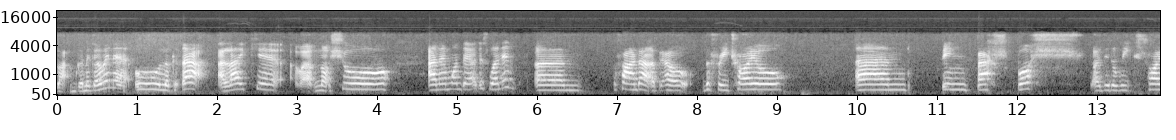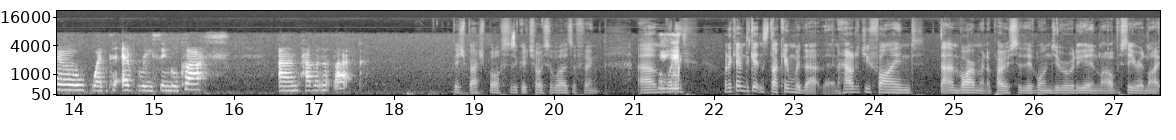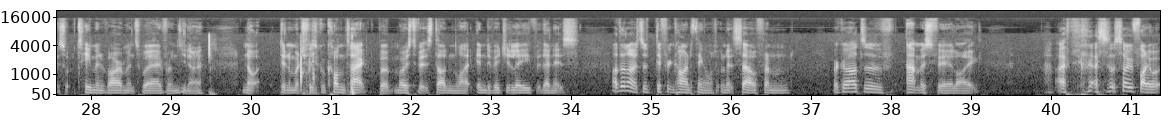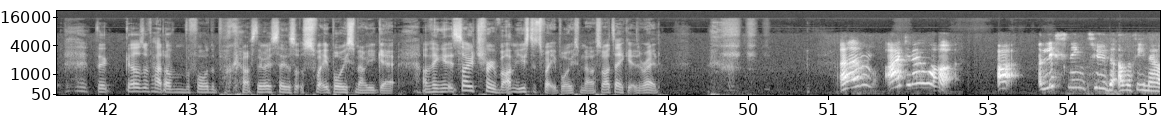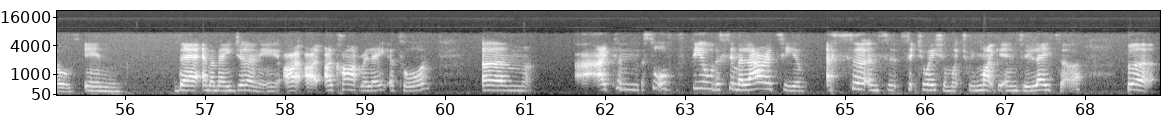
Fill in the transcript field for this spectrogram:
like I'm gonna go in it. Oh, look at that! I like it. I'm not sure. and then one day I just went in, um, found out about the free trial, and Bing bash bosh. I did a week's trial, went to every single class, and haven't looked back. Bish bash boss is a good choice of words, I think. Um, when, it, when it came to getting stuck in with that, then how did you find that environment opposed to the ones you were already in? Like, obviously, you're in like sort of team environments where everyone's, you know, not doing much physical contact, but most of it's done like individually. But then it's, I don't know, it's a different kind of thing on, on itself. And regards of atmosphere, like, I, it's so funny. What the girls have had on before the podcast, they always say the sort of sweaty boy smell you get. I'm thinking it's so true, but I'm used to sweaty boy smell, so I take it as red. Um, I do you know what? I, listening to the other females in their MMA journey, I, I, I can't relate at all. Um, I can sort of feel the similarity of a certain situation, which we might get into later, but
